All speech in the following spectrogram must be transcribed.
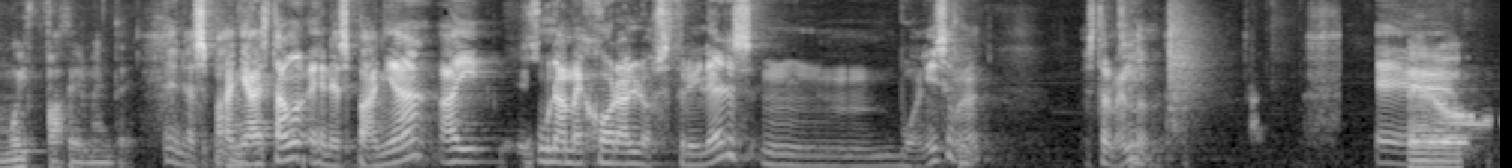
muy fácilmente. En España estamos, en España hay una mejora en los thrillers mm, buenísima, ¿eh? es tremendo. Pero,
